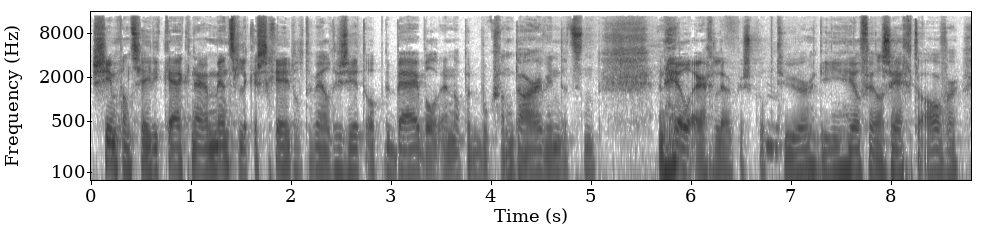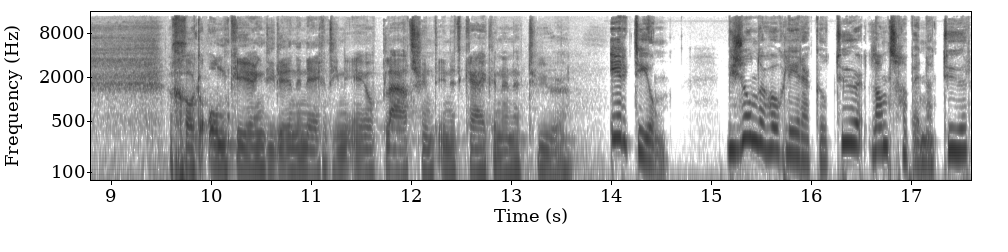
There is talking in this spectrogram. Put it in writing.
chimpansee die kijkt naar een menselijke schedel terwijl die zit op de Bijbel en op het boek van Darwin. Dat is een, een heel erg leuke sculptuur die heel veel zegt over een grote omkering die er in de 19e eeuw plaatsvindt in het kijken naar natuur. Erik de Jong, bijzonder hoogleraar cultuur, landschap en natuur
